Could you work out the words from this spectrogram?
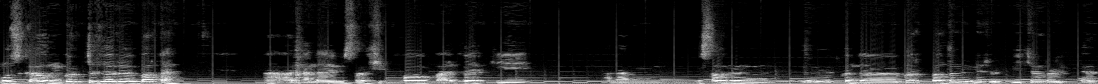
музыканын көп түрлөрү бар да. Ар кандай мисалы хип хоп аркверки анан мисалы мен э, өткөндө көрүп калдым бир видео роликте.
